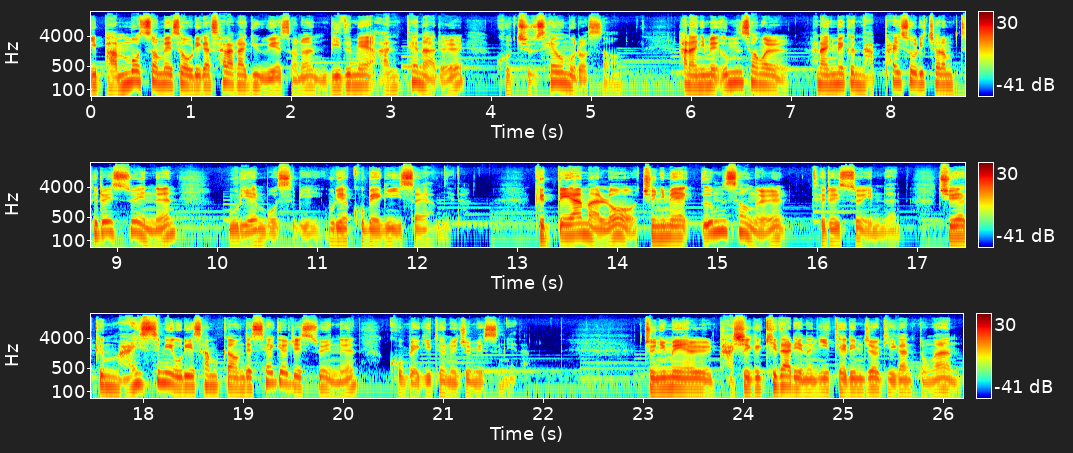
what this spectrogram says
이 밤모섬에서 우리가 살아가기 위해서는 믿음의 안테나를 고추 세움으로써 하나님의 음성을 하나님의 그 나팔 소리처럼 들을 수 있는 우리의 모습이 우리의 고백이 있어야 합니다. 그때야말로 주님의 음성을 들을 수 있는 주의 그 말씀이 우리 삶 가운데 새겨질 수 있는 고백이 되는 줄 믿습니다. 주님을 다시 그 기다리는 이 대림절 기간 동안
